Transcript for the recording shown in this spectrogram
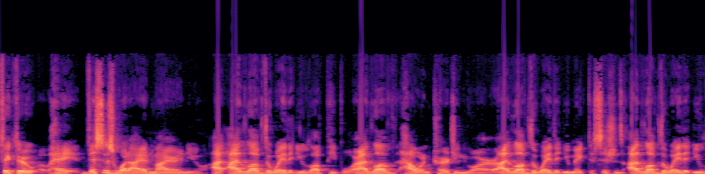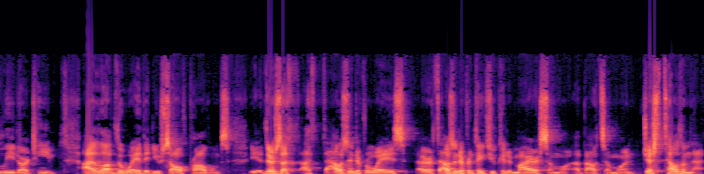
think through, hey, this is what I admire in you. I, I, love the way that you love people, or I love how encouraging you are, or I love the way that you make decisions. I love the way that you lead our team. I love the way that you solve problems. There's a, a thousand different ways or a thousand different things you could admire someone about someone. Just tell them that.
